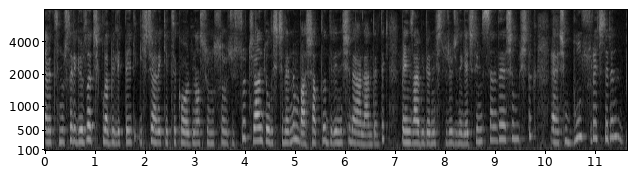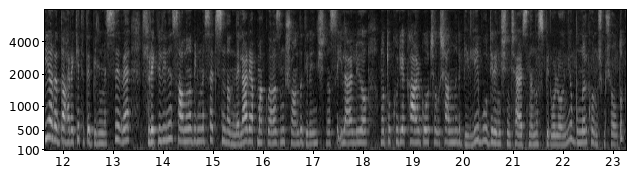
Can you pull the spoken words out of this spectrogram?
Evet, Nurseli Gözü Açık'la birlikteydik. İşçi Hareketi Koordinasyonu Sözcüsü Trendyol işçilerinin başlattığı direnişi değerlendirdik. Benzer bir direniş sürecini geçtiğimiz senede yaşamıştık. Ee, şimdi bu süreçlerin bir arada hareket edebilmesi ve sürekliliğinin sağlanabilmesi açısından neler yapmak lazım? Şu anda direniş nasıl ilerliyor? Motokurye Kargo çalışanları birliği bu direnişin içerisinde nasıl bir rol oynuyor? Bunları konuşmuş olduk.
